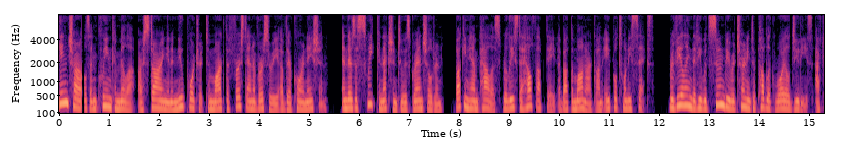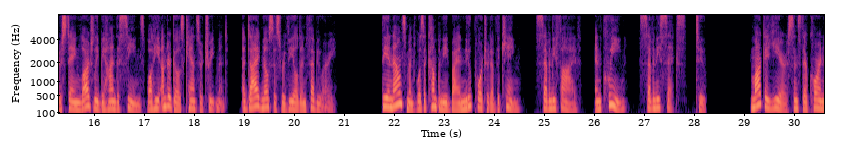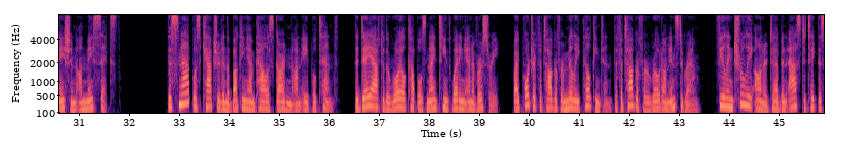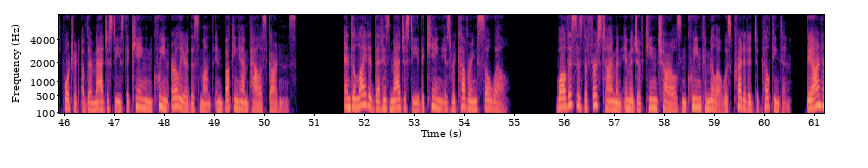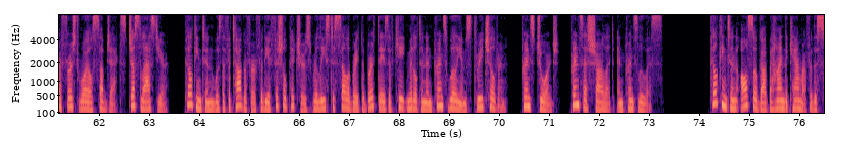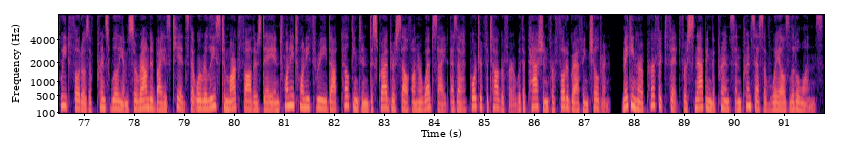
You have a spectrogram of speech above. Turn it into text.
King Charles and Queen Camilla are starring in a new portrait to mark the first anniversary of their coronation, and there's a sweet connection to his grandchildren. Buckingham Palace released a health update about the monarch on April 26, revealing that he would soon be returning to public royal duties after staying largely behind the scenes while he undergoes cancer treatment, a diagnosis revealed in February. The announcement was accompanied by a new portrait of the King, 75, and Queen, 76, to mark a year since their coronation on May 6. The snap was captured in the Buckingham Palace garden on April 10, the day after the royal couple's 19th wedding anniversary, by portrait photographer Millie Pilkington. The photographer wrote on Instagram, feeling truly honored to have been asked to take this portrait of Their Majesties the King and Queen earlier this month in Buckingham Palace Gardens and delighted that His Majesty the King is recovering so well. While this is the first time an image of King Charles and Queen Camilla was credited to Pilkington, they aren't her first royal subjects. Just last year, Pilkington was the photographer for the official pictures released to celebrate the birthdays of Kate Middleton and Prince William's three children Prince George, Princess Charlotte, and Prince Louis. Pilkington also got behind the camera for the sweet photos of Prince William surrounded by his kids that were released to mark Father's Day in 2023. Pilkington described herself on her website as a portrait photographer with a passion for photographing children, making her a perfect fit for snapping the Prince and Princess of Wales' little ones.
